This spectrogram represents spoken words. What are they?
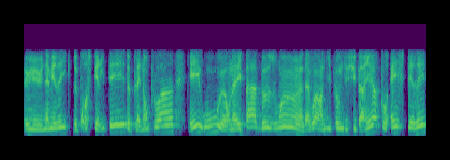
une Amérique de prospérité, de plein emploi, et où euh, on n'avait pas besoin d'avoir un diplôme du supérieur pour espérer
